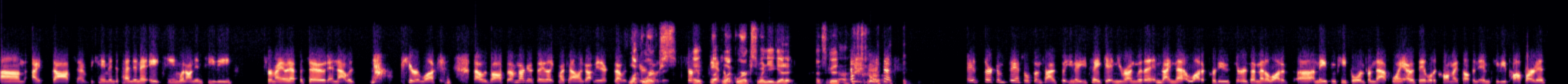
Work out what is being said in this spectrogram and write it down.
Um, I stopped. I became independent at 18. Went on MTV for my own episode, and that was pure luck. That was awesome. I'm not gonna say like my talent got me there because that was luck pure, works. Hey, luck works when you get it. That's good. Yeah, it's circumstantial sometimes, but you know, you take it and you run with it. And I met a lot of producers. I met a lot of uh, amazing people, and from that point, I was able to call myself an MTV pop artist.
